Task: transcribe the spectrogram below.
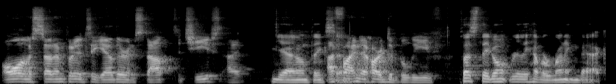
all of a sudden put it together and stop the Chiefs? I, Yeah, I don't think so. I find it hard to believe. Plus, they don't really have a running back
